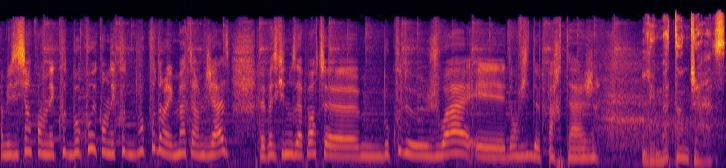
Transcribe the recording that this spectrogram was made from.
un musicien qu'on écoute beaucoup et qu'on écoute beaucoup dans les matins de jazz bah, parce qu'il nous apporte euh, beaucoup de joie et d'envie de partage. Les matins de jazz.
